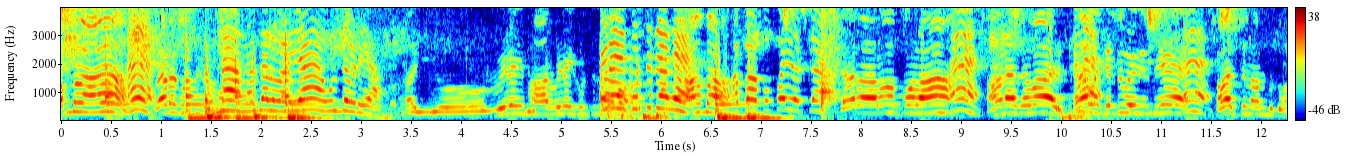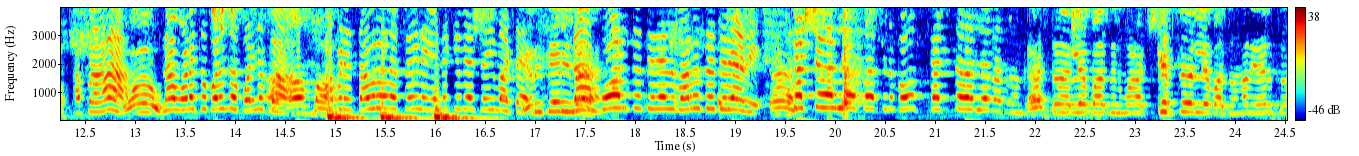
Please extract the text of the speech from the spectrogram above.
அம்மா. வேலை கொடுத்துட்டாங்க நான் மசாலா வடையா உளுந்த வடையா? ஐயோ விடை விடையை கொடுத்துட்டாங்க. கொடுத்துட்டாங்க. ஆமா. அப்பா அப்ப போய் வரட்டா தாராளமா போலாம். ஆனா கவார் காலம் கெட்டு போயிடுது ஆ. பார்த்து நடந்துக்கோ. அப்பா. நான் உனக்கு பிறந்த பொண்ணுப்பா. அப்படி தவறான செயலை என்னைக்குமே செய்ய மாட்டேன். எனக்கு தெரியுமே. நான் போறது தெரியாது வர்றது தெரியாது. கட்ட வரல பாத்துன்னு போ. கட்ட வரல பாத்துன்னு போனா கெட்ட வரலே பார்த்துன்னு எதுக்கு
